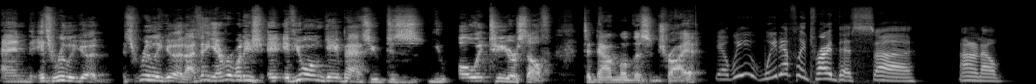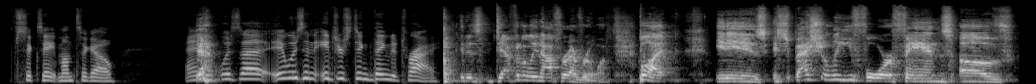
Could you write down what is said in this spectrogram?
and it's really good. It's really good. I think everybody, sh- if you own Game Pass, you just you owe it to yourself to download this and try it. Yeah, we we definitely tried this. Uh, I don't know, six eight months ago, and Yeah. it was uh it was an interesting thing to try. It is definitely not for everyone, but it is especially for fans of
